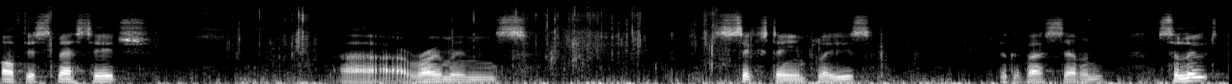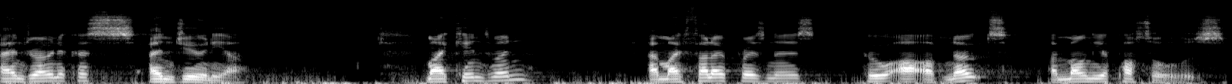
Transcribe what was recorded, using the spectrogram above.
of this message. Uh, Romans 16, please. Look at verse 7. Salute Andronicus and Junia, my kinsmen and my fellow prisoners who are of note among the apostles,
